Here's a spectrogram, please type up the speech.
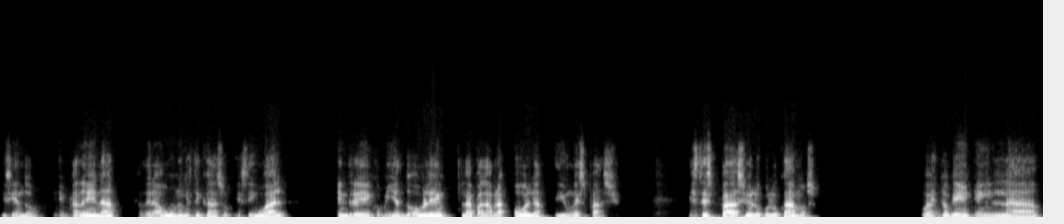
diciendo eh, cadena, cadena 1 en este caso, es igual, entre comillas doble, la palabra hola y un espacio. Este espacio lo colocamos, puesto que en la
